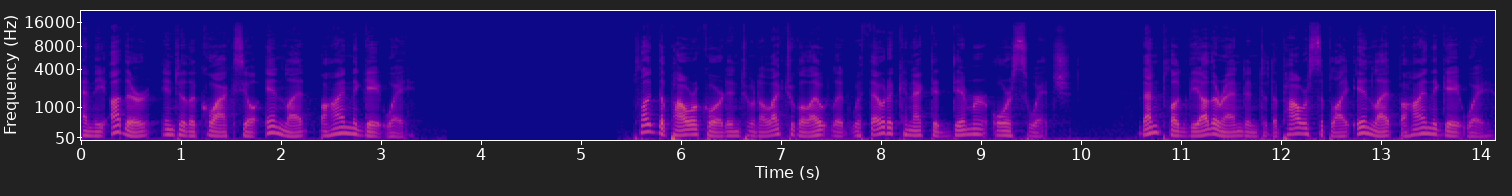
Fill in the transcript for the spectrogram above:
and the other into the coaxial inlet behind the gateway. Plug the power cord into an electrical outlet without a connected dimmer or switch. Then plug the other end into the power supply inlet behind the gateway.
